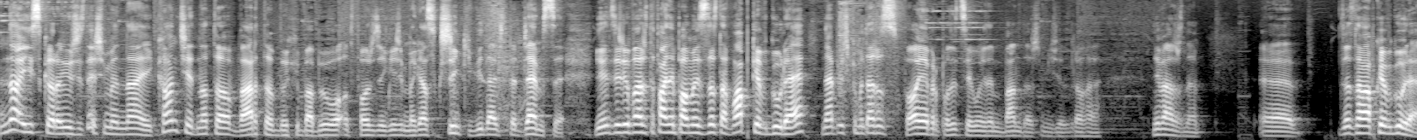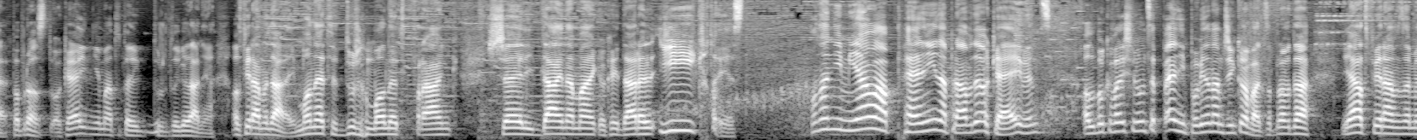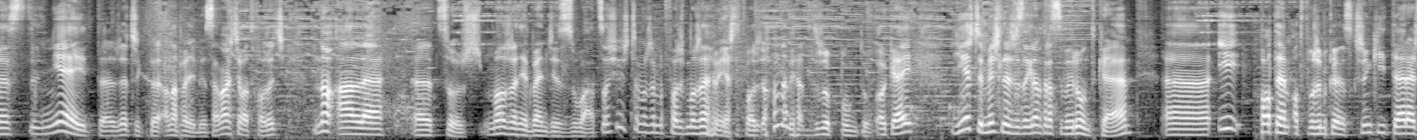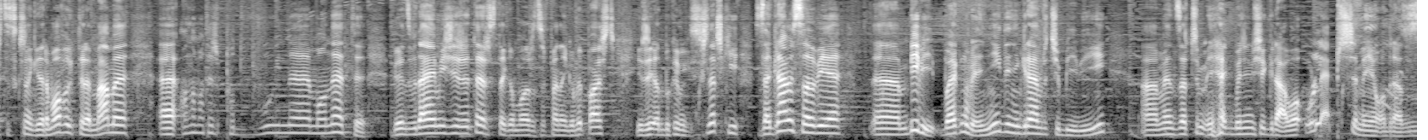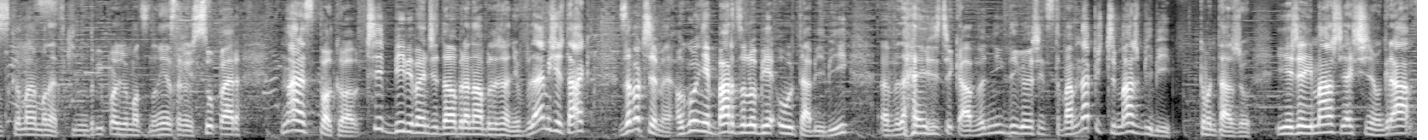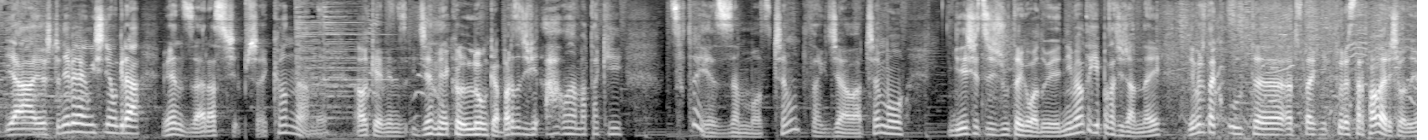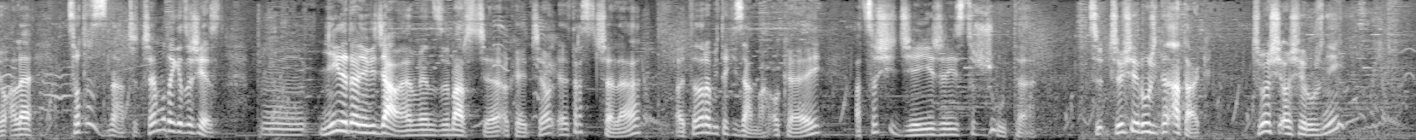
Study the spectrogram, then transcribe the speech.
No i skoro już jesteśmy na jej koncie, no to warto by chyba było otworzyć jakieś mega skrzynki, widać te gemsy. Więc jeżeli uważasz, że to fajny pomysł, zostaw łapkę w górę, napisz w komentarzu swoje propozycje, ogólnie ten bandaż mi się trochę... Nieważne. E, Zostaw łapkę w górę, po prostu, ok? Nie ma tutaj dużo do gadania. Otwieramy dalej. Monety, dużo monet, Frank, Shelly, Dynamite, ok, Daryl i kto to jest? Ona nie miała Penny, naprawdę, okej, więc odblokowaliśmy Lunce Penny, powinna nam dziękować. Co prawda, ja otwieram zamiast niej te rzeczy, które ona pewnie by sama chciała otworzyć, no ale e, cóż, może nie będzie zła. Coś jeszcze możemy otworzyć? Możemy jeszcze otworzyć. Ona miała dużo punktów, okej? I jeszcze myślę, że zagram teraz sobie rundkę e, i potem otworzymy kolejne skrzynki, te reszty skrzynek darmowych, które mamy. E, ona ma też podwójne monety, więc wydaje mi się, że też z tego może coś fajnego wypaść, jeżeli odblokujemy jakieś skrzyneczki. Zagramy sobie e, Bibi, bo jak mówię, nigdy nie grałem w życiu Bibi, a więc zobaczymy jak będzie mi się grało. Ulepszymy ją od razu, mamy monetki. No, drugi poziom mocno, nie jest jakoś super, no ale spoko. Czy Bibi będzie dobra na oblężeniu? Wydaje mi się że tak. Zobaczymy. Ogólnie bardzo lubię ulta Bibi. E, Wydaje mi się ciekawy. Nigdy go jeszcze nie testowałem. Napisz, czy masz Bibi w komentarzu. I jeżeli masz, jak się nią gra, ja jeszcze nie wiem, jak mi się nią gra, więc zaraz się przekonamy. Okej, więc idziemy jako Lunka. Bardzo dziwnie. A, ona ma taki... Co to jest za moc? Czemu to tak działa? Czemu... Gdzieś się coś żółtego ładuje. Nie mam takiej postaci żadnej. Wiem, że tak ulte, a czy tak niektóre Star Powery się ładują, ale co to znaczy? Czemu takie coś jest? Mm, nigdy tego nie widziałem, więc wybaczcie. Okej, czy ja teraz strzelę? Ale to robi taki zamach, okej. A co się dzieje, jeżeli jest to żółte? Czy, czym się różni ten atak? Czym on się, on się różni?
